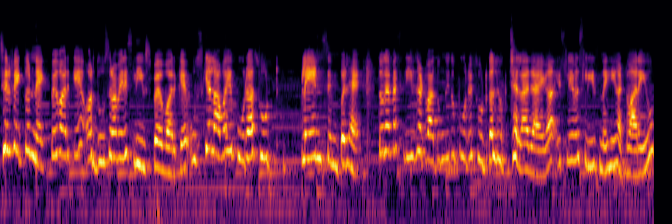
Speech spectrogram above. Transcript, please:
सिर्फ़ एक तो नेक पे वर्क है और दूसरा मेरे स्लीव्स पे वर्क है। उसके अलावा ये पूरा सूट प्लेन सिंपल है। तो अगर मैं स्लीव्स हटवा दूँगी तो पूरे सूट का लुक चला जाएगा इसलिए मैं स्लीव्स नहीं हटवा रही हूँ।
